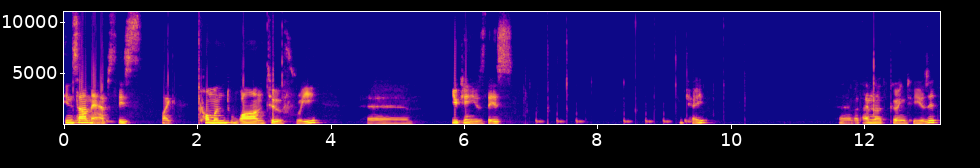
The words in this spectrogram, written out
in some apps, this like command one, two, three, uh, you can use this. Okay, uh, but I'm not going to use it.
